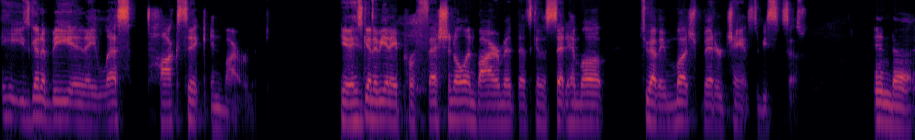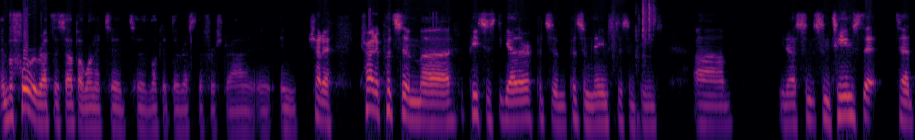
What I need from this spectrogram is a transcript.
he's going to be in a less toxic environment. You know, he's going to be in a professional environment that's going to set him up to have a much better chance to be successful. And uh, and before we wrap this up, I wanted to to look at the rest of the first round and, and try to try to put some uh, pieces together, put some put some names to some teams. Um, you know, some some teams that that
